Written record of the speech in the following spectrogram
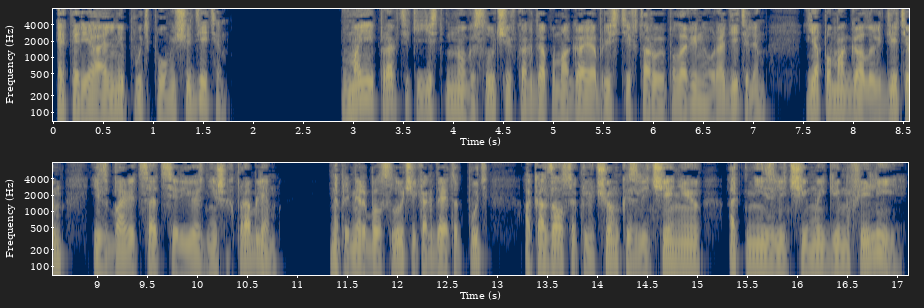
Это реальный путь помощи детям. В моей практике есть много случаев, когда, помогая обрести вторую половину родителям, я помогал их детям избавиться от серьезнейших проблем. Например, был случай, когда этот путь оказался ключом к излечению от неизлечимой гемофилии.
